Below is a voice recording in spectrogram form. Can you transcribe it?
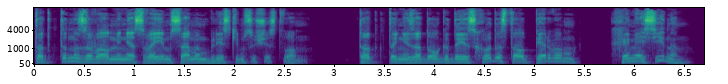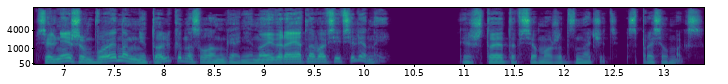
Тот, кто называл меня своим самым близким существом. Тот, кто незадолго до исхода стал первым Хамясином, сильнейшим воином не только на Салангане, но и, вероятно, во всей Вселенной. «И что это все может значить?» — спросил Макс.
